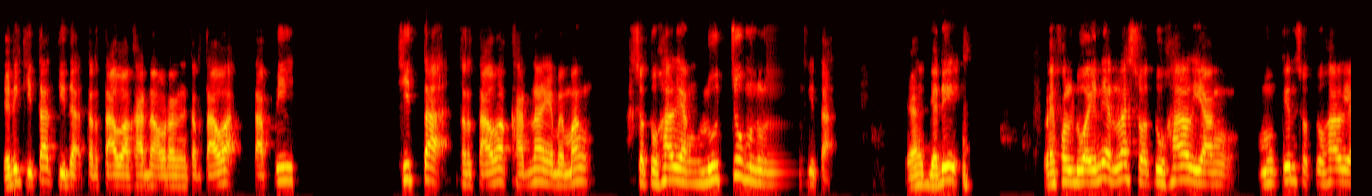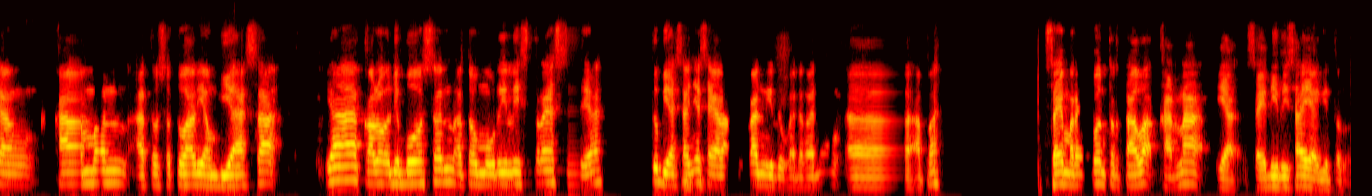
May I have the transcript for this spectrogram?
Jadi kita tidak tertawa karena orang yang tertawa, tapi kita tertawa karena ya memang suatu hal yang lucu menurut kita. Ya, jadi level 2 ini adalah suatu hal yang mungkin suatu hal yang common atau suatu hal yang biasa. Ya, kalau dia bosen atau mau rilis stres ya, itu biasanya saya lakukan gitu. Kadang-kadang uh, apa? Saya merespon tertawa karena ya saya diri saya gitu loh.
